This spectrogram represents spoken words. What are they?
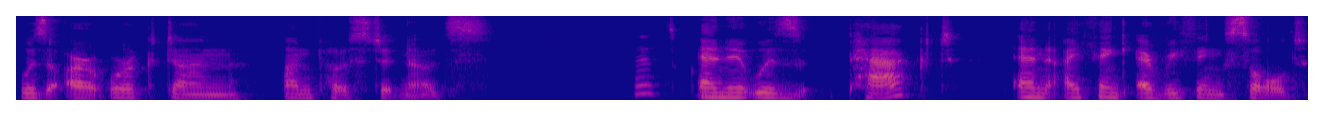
was artwork done on post-it notes That's cool. and it was packed and I think everything sold.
